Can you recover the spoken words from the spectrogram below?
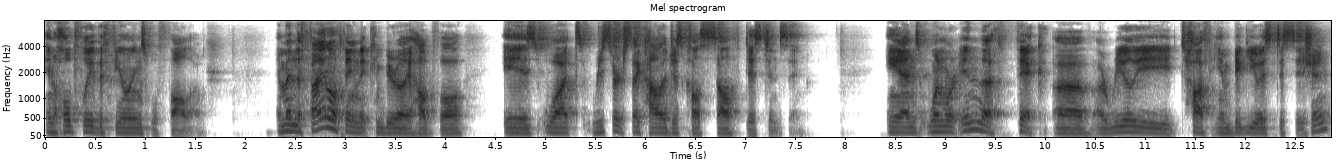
and hopefully the feelings will follow. And then the final thing that can be really helpful is what research psychologists call self distancing. And when we're in the thick of a really tough, ambiguous decision,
